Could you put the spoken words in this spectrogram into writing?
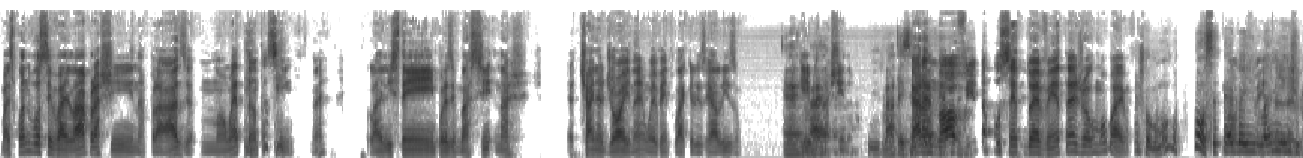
Mas quando você vai lá para a China, para a Ásia, não é tanto assim, né? Lá eles têm, por exemplo, na, na China Joy, né? Um evento lá que eles realizam. É, games lá, na China. Lá tem Cara, evento, 90% né? do evento é jogo mobile. É jogo mobile. Bom, você pega aí Lineage é 2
